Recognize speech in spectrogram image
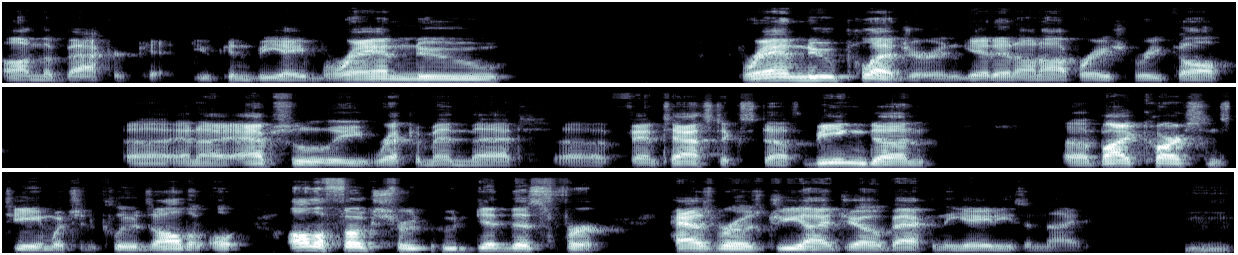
on the backer kit. You can be a brand new, brand new pledger and get in on Operation Recall. Uh, and I absolutely recommend that. Uh, fantastic stuff being done uh, by Carson's team, which includes all the all the folks who, who did this for Hasbro's GI Joe back in the 80s and 90s. Mhm.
